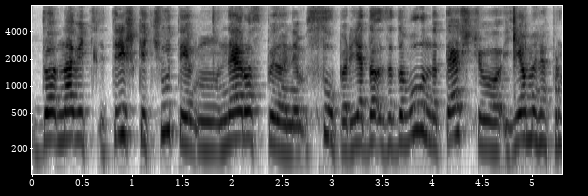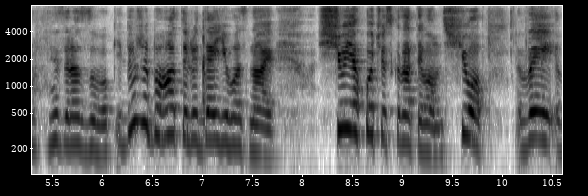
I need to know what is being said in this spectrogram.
До, навіть трішки чути не розпиленим. Супер. Я задоволена те, що є в мене пробний зразок. І дуже багато людей його знає. Що я хочу сказати вам, що ви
